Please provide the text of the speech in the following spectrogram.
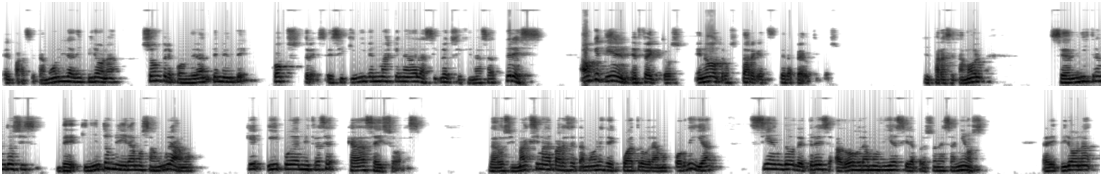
el paracetamol y la dipirona son preponderantemente COX-3, es decir, que inhiben más que nada la ciclooxigenasa 3, aunque tienen efectos en otros targets terapéuticos. El paracetamol se administra en dosis de 500 miligramos a 1 gramo y puede administrarse cada 6 horas. La dosis máxima de paracetamol es de 4 gramos por día, siendo de 3 a 2 gramos día si la persona es añosa. La dipirona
